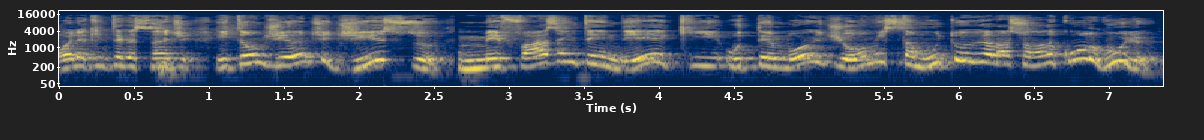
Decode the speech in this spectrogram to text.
Olha que interessante. Então, diante disso, me faz entender que o temor de homem está muito relacionado com orgulho.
